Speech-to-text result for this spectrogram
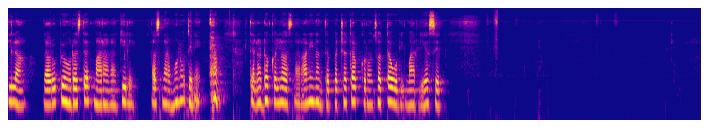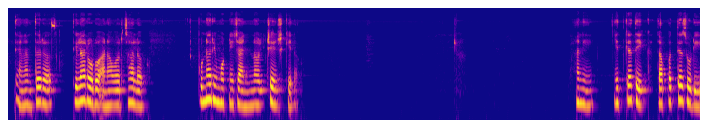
तिला दारू पिऊन रस्त्यात मारहाण केली असणार म्हणून तिने त्याला ढकललं असणार आणि नंतर पश्चाताप करून स्वतः उडी मारली असेल. त्यानंतरच तिला रोडू अनावर झालं. पुन्हा रिमोटने चॅनल चेंज केलं. आणि इतक्यात एक तापत्या जोडी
